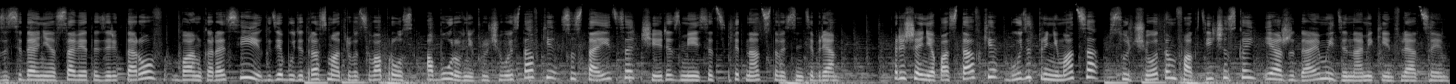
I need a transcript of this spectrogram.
заседание Совета директоров Банка России, где будет рассматриваться вопрос об уровне ключевой ставки, состоится через месяц, 15 сентября. Решение по ставке будет приниматься с учетом фактической и ожидаемой динамики инфляции.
